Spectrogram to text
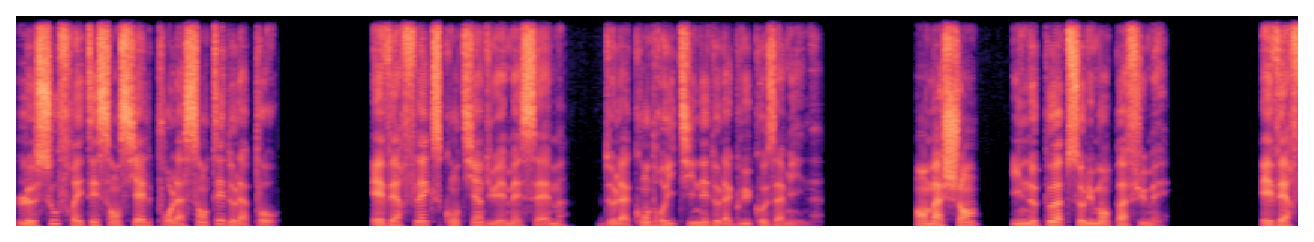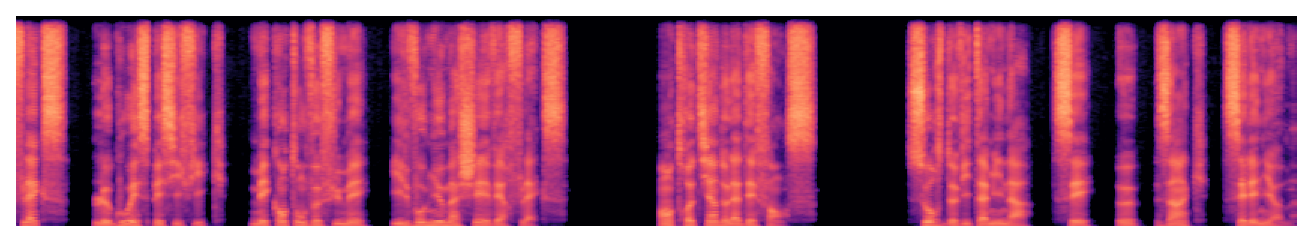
Le soufre est essentiel pour la santé de la peau. Everflex contient du MSM, de la chondroïtine et de la glucosamine. En mâchant, il ne peut absolument pas fumer. Everflex, le goût est spécifique, mais quand on veut fumer, il vaut mieux mâcher Everflex. Entretien de la défense. Source de vitamine A, C, E, zinc, sélénium.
